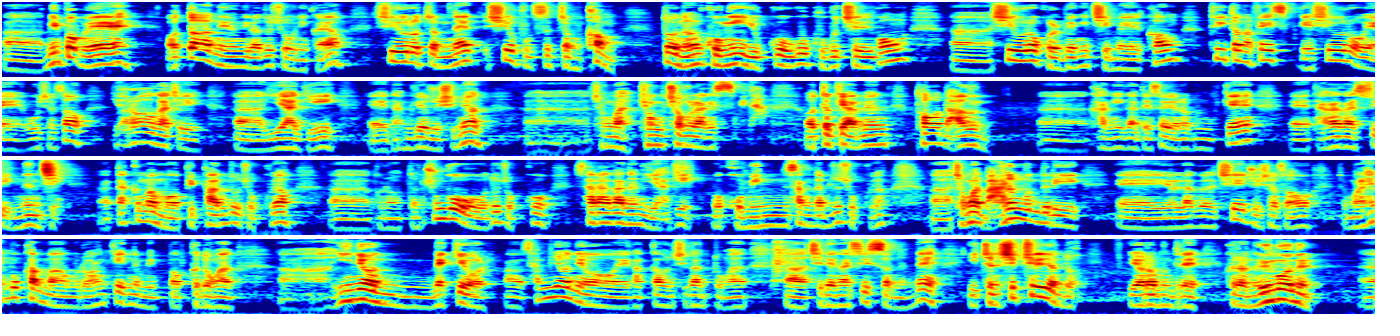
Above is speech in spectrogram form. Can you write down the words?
어, 민법 외에 어떠한 내용이라도 좋으니까요. siwo.net, siwobooks.com 또는 026959-9970 어, siwo 골뱅이 gmail.com 트위터나 페이스북에 siwo에 오셔서 여러 가지 어, 이야기 에, 남겨주시면 어, 정말 경청을 하겠습니다. 어떻게 하면 더 나은 어, 강의가 돼서 여러분께 에, 다가갈 수 있는지 어, 따끔한 뭐 비판도 좋고요. 어, 그런 어떤 충고도 좋고 살아가는 이야기, 뭐 고민 상담도 좋고요. 어, 정말 많은 분들이 에, 연락을 취해 주셔서 정말 행복한 마음으로 함께 있는 민법 그동안 어, 2년 몇 개월, 어, 3년여에 가까운 시간 동안 어, 진행할 수 있었는데 2017년도 여러분들의 그런 응원을 에,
